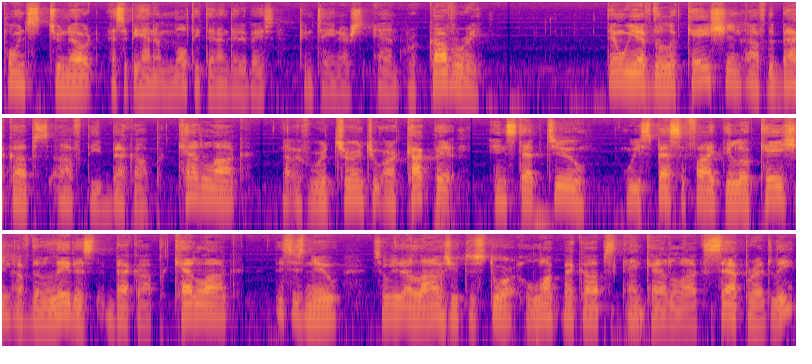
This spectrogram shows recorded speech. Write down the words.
points to note SAP HANA multi-tenant database containers and recovery. Then we have the location of the backups of the backup catalog. Now if we return to our cockpit in step 2 we specified the location of the latest backup catalog. This is new so it allows you to store log backups and catalogs separately.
